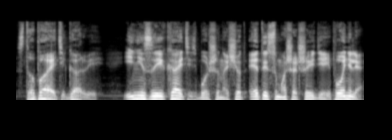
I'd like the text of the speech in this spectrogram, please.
«Ступайте, Гарви, и не заикайтесь больше насчет этой сумасшедшей идеи, поняли?»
